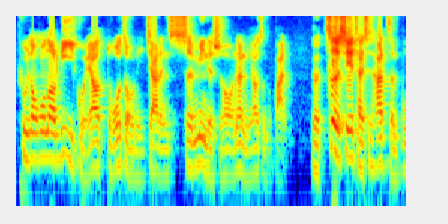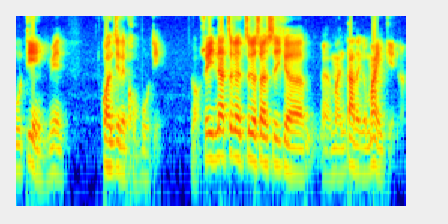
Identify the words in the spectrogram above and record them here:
普通碰到厉鬼要夺走你家人生命的时候，那你要怎么办？那这些才是他整部电影里面关键的恐怖点哦。所以那这个这个算是一个呃蛮大的一个卖点啊。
